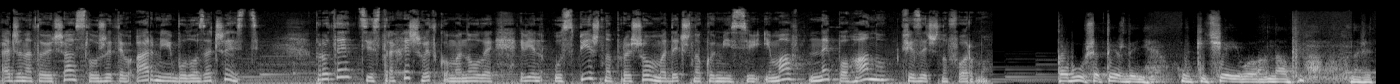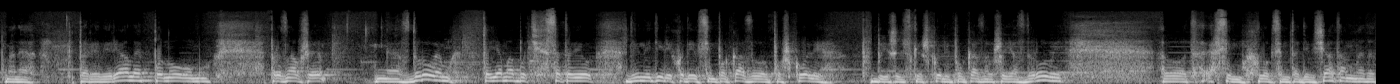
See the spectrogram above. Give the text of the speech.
адже на той час служити в армії було за честь. Проте ці страхи швидко минули. Він успішно пройшов медичну комісію і мав непогану фізичну форму. Пробувши тиждень у Кічеєво, на, значить, мене перевіряли по-новому. Признавши е, здоровим, то я, мабуть, сатовив дві неділі ходив, всім показував по школі, в Бишівській школі показував, що я здоровий. От, всім хлопцям та дівчатам. этот.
